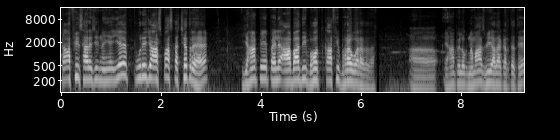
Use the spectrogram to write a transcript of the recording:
काफ़ी सारे चीज़ नहीं है। ये पूरे जो आसपास का क्षेत्र है, यहाँ पे पहले आबादी बहुत काफ़ी भरा हुआ रहता था। यहाँ पे लोग नमाज़ भी अदा करते थे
